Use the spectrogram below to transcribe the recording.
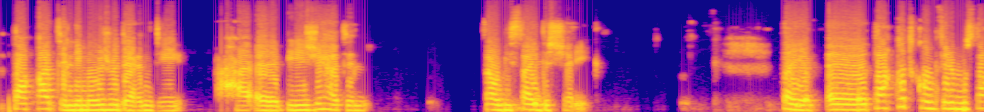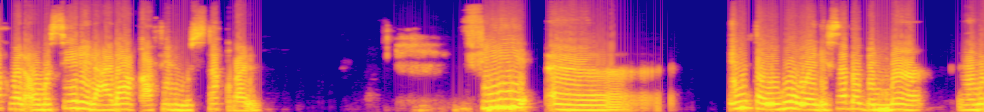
الطاقات اللي موجودة عندي بجهة ال... أو بسايد الشريك. طيب آه، طاقتكم في المستقبل أو مصير العلاقة في المستقبل. في آه أنت وهو لسبب ما لأنه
